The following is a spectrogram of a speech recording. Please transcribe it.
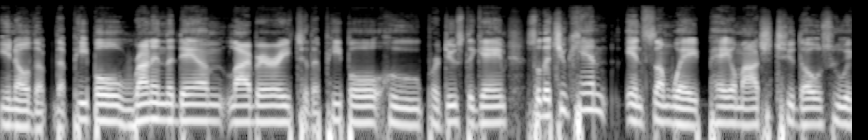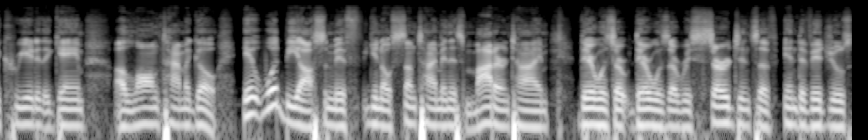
you know the the people running the damn library to the people who produced the game so that you can in some way pay homage to those who had created the game a long time ago. It would be awesome if you know sometime in this modern time there was a there was a resurgence of individuals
